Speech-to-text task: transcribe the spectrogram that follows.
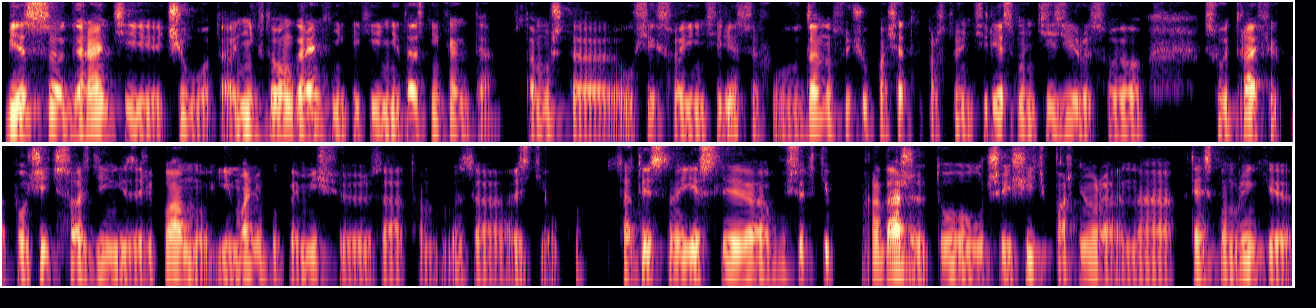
без гарантии чего-то. Никто вам гарантии никакие не даст никогда, потому что у всех свои интересы. В данном случае у площадки простой интерес монетизировать свое, свой трафик, получить с вас деньги за рекламу и маленькую комиссию за, там, за сделку. Соответственно, если вы все-таки продажи, то лучше ищите партнера на китайском рынке,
